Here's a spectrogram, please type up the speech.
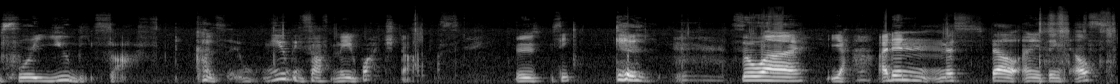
for Ubisoft because Ubisoft made Watch Dogs. See? so uh yeah, I didn't misspell anything else.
